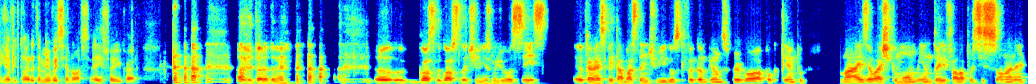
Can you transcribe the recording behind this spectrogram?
e a vitória também vai ser nossa. É isso aí, cara. a vitória também. eu, eu, gosto, gosto do otimismo de vocês. Eu quero respeitar bastante o Eagles, que foi campeão do Super Bowl há pouco tempo. Mas eu acho que o momento ele fala por si só, né?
